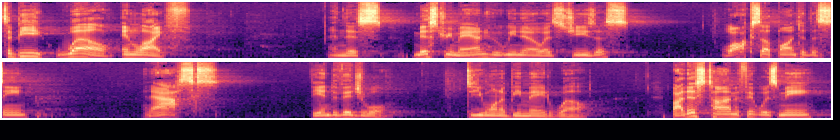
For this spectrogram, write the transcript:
to be well in life. And this mystery man, who we know as Jesus, walks up onto the scene and asks the individual, Do you want to be made well? By this time, if it was me,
